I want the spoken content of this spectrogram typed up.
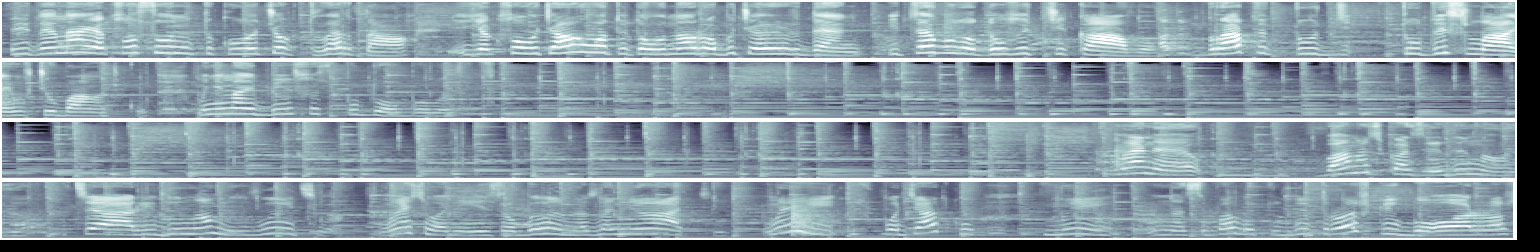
Рідина, якщо сунути кулачок тверда, якщо витягувати, то вона робиться ріденька. І це було дуже цікаво. Брати туди, туди слайм в цю баночку. Мені найбільше сподобалось. Баночка з рідиною. Ця рідина музична. Ми сьогодні її зробили на занятті. Ми спочатку ми насипали туди трошки борош,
